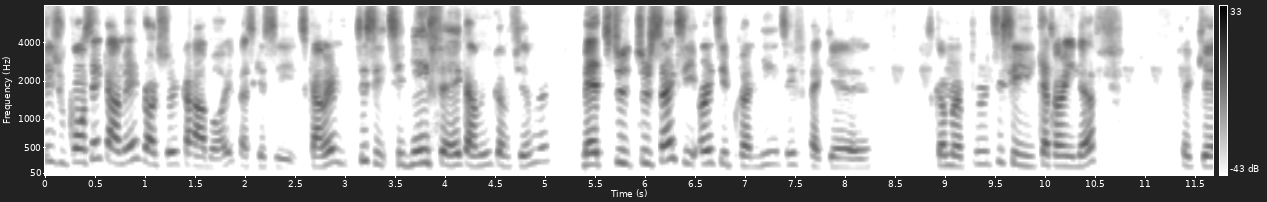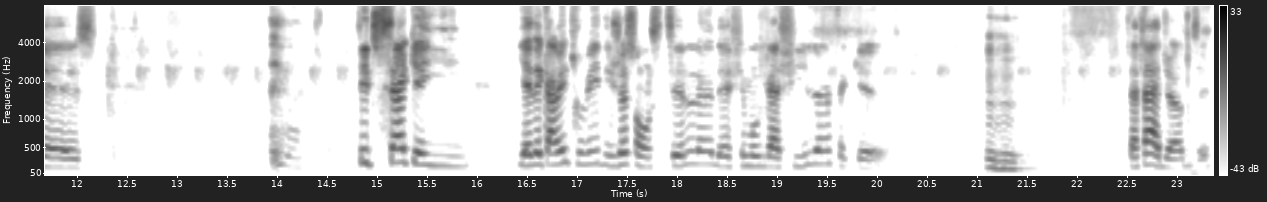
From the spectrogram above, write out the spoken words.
Tu sais, je vous conseille quand même Drugstore Cowboy parce que c'est c'est quand même, tu sais, c'est- bien fait quand même comme film, là. Mais tu, tu le sens que c'est un de ses premiers, tu sais, fait que c'est comme un peu, tu sais, c'est 89. Fait que, tu sais, tu sens qu'il il avait quand même trouvé déjà son style là, de filmographie, là. Fait que Mhm. ça fait la job, tu sais.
